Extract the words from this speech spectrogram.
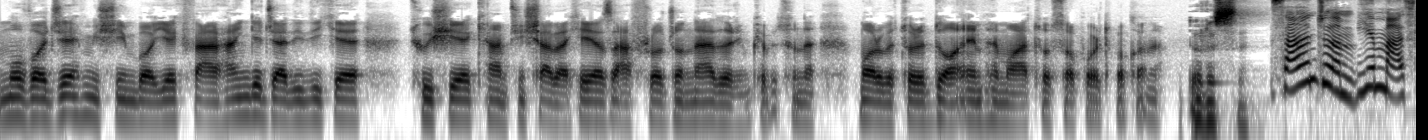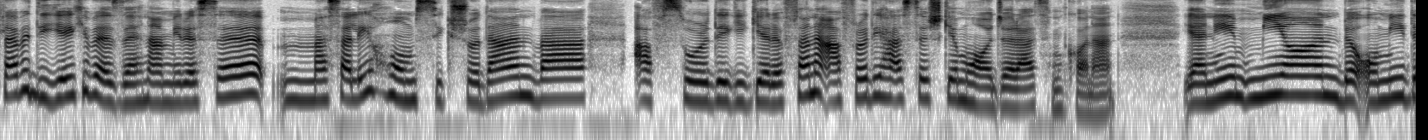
مواجه میشیم با یک فرهنگ جدیدی که توش یک همچین شبکه از افراد رو نداریم که بتونه ما رو به طور دائم حمایت و ساپورت بکنه. درسته. سنجام یه مطلب دیگه که به ذهنم می‌رسه مسئله همسیک شدن و افسردگی گرفتن افرادی هستش که مهاجرت می‌کنن. یعنی میان به امید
